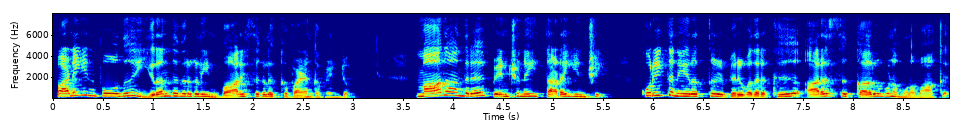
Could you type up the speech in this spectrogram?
பணியின் போது இறந்தவர்களின் வாரிசுகளுக்கு வழங்க வேண்டும். மாதாந்திர பென்ஷனை தடையின்றி குறித்த நேரத்தில் பெறுவதற்கு அரசு கருவூலம் மூலமாக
